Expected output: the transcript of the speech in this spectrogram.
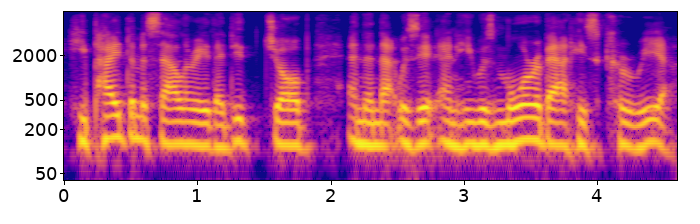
He paid them a salary, they did the job, and then that was it. And he was more about his career.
